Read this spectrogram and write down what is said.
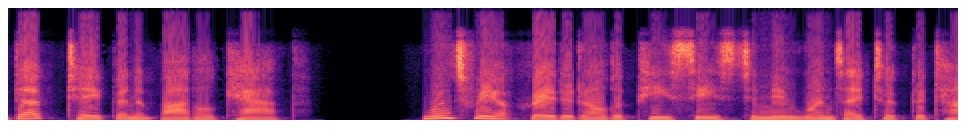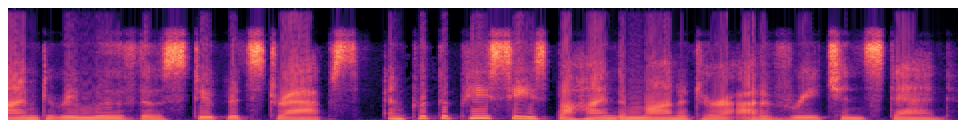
Duct tape and a bottle cap. Once we upgraded all the PCs to new ones I took the time to remove those stupid straps and put the PCs behind the monitor out of reach instead.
